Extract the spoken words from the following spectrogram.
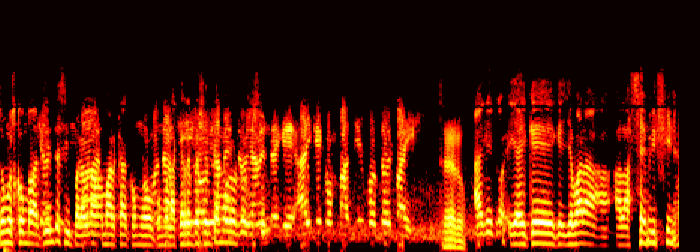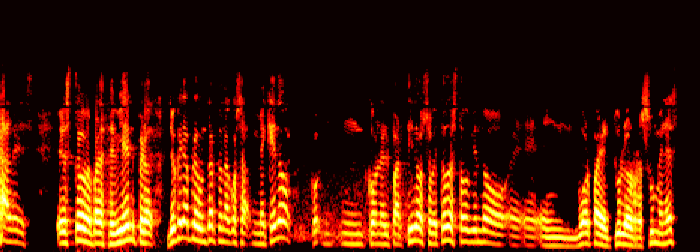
somos combatientes y para una marca como, como la que representamos los dos. Obviamente que hay que combatir por todo el país. Claro. Hay que, y hay que, llevar a, las semifinales. Esto me parece bien, pero yo quería preguntarte una cosa. Me quedo con, mm, el partido, sobre todo he estado viendo eh, en World Tour los resúmenes.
